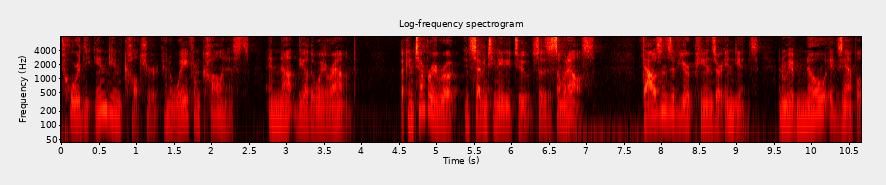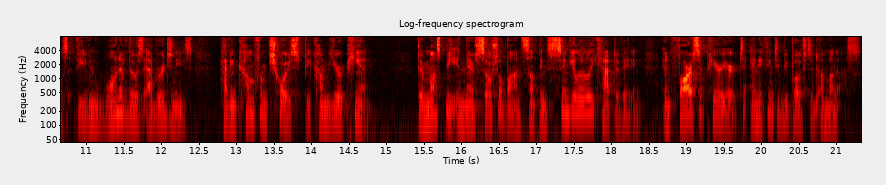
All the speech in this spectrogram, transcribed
toward the Indian culture and away from colonists, and not the other way around. A contemporary wrote in 1782, so this is someone else Thousands of Europeans are Indians, and we have no examples of even one of those Aborigines having come from choice become European. There must be in their social bond something singularly captivating and far superior to anything to be boasted among us.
